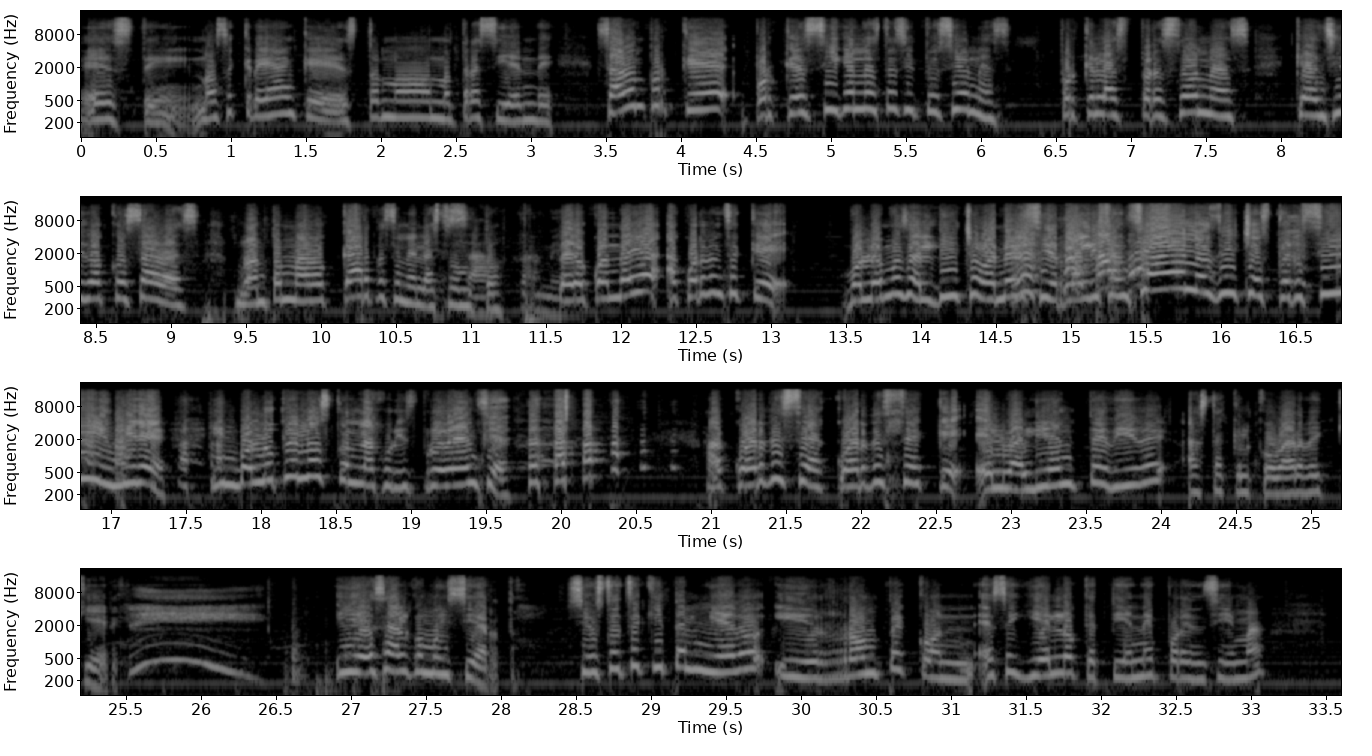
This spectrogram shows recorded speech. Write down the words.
Este, no se crean que esto no, no trasciende. ¿Saben por qué, por qué siguen estas situaciones? Porque las personas que han sido acosadas no han tomado cartas en el asunto. Pero cuando haya, acuérdense que volvemos al dicho, van a decir, la licenciada de los dichos, pero sí, mire, involúcrenlos con la jurisprudencia. Acuérdese, acuérdese que el valiente vive hasta que el cobarde quiere. Y es algo muy cierto. Si usted se quita el miedo y rompe con ese hielo que tiene por encima,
